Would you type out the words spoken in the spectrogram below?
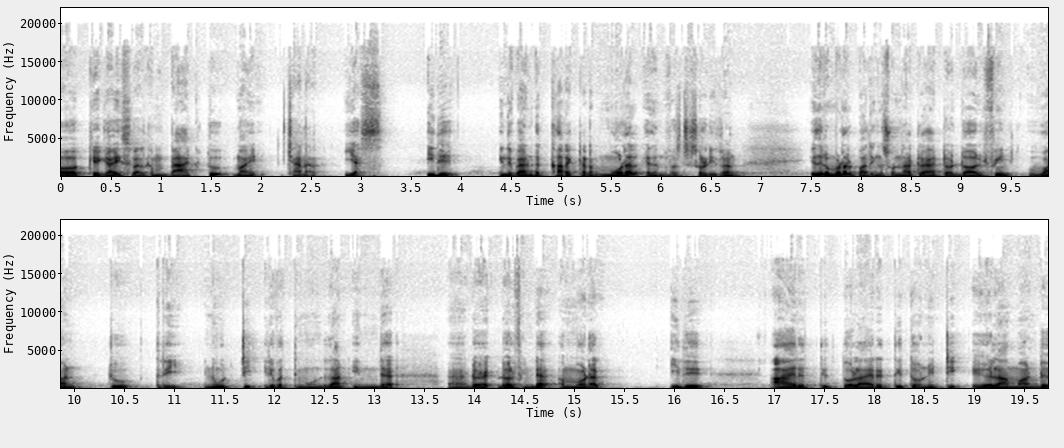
Okay guys welcome back to my channel yes இது இந்த பேண்டோட கரெக்டான மாடல் எதுன்னு ஃபஸ்ட்டு சொல்லிடுறேன். இதோட மாடல் பார்த்தீங்க சொன்னால் Toyota Dolphin one two three நூற்றி இருபத்தி மூணு தான் இந்த டால்ஃபின்ட மாடல் இது ஆயிரத்தி தொள்ளாயிரத்தி தொண்ணூற்றி ஏழாம் ஆண்டு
